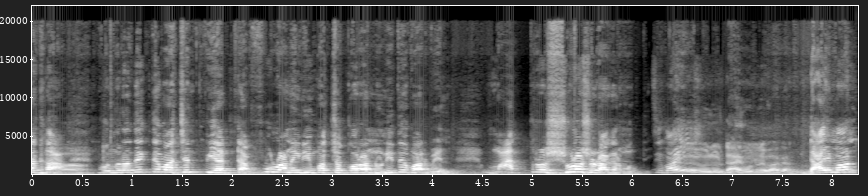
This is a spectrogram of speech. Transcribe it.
টাকা। হ্যাঁ। বন্ধুরা দেখতে পাচ্ছেন পেয়ারটা ফুল অনেক ডিম বাচ্চা করানো নিতে পারবেন। মাত্র ষোলোশো টাকার মধ্যে। ভাই। ডায়মন্ডের বাগান। ডায়মন্ড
